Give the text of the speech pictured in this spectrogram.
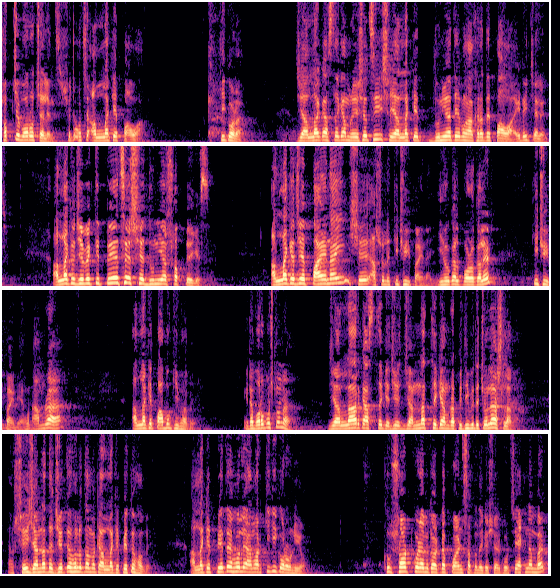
সবচেয়ে বড় চ্যালেঞ্জ সেটা হচ্ছে আল্লাহকে পাওয়া। কি করা? যে আল্লাহর কাছ থেকে আমরা এসেছি, সেই আল্লাহকে দুনিয়াতে এবং আখরাতে পাওয়া, এটাই চ্যালেঞ্জ আল্লাহকে যে ব্যক্তি পেয়েছে, সে দুনিয়ার সব পেয়ে গেছে। আল্লাহকে যে পায় নাই, সে আসলে কিছুই পায় নাই। ইহকাল পরকালের কিছুই পায়নি এখন আমরা আল্লাহকে পাবো কীভাবে? এটা বড় প্রশ্ন না? যে আল্লাহর কাছ থেকে, যে জান্নাত থেকে আমরা পৃথিবীতে চলে আসলাম, সেই জান্নাতে যেতে হলে তো আমাকে আল্লাহকে পেতে হবে। আল্লাহকে পেতে হলে আমার কি কি করণীয়? খুব শর্ট করে আমি কয়েকটা পয়েন্টস আপনাদেরকে শেয়ার করছি। এক নাম্বার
